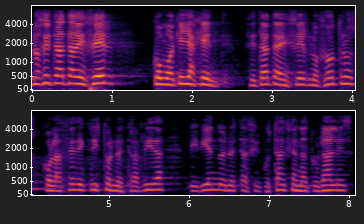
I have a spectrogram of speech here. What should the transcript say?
No se trata de ser como aquella gente, se trata de ser nosotros con la fe de Cristo en nuestras vidas viviendo en nuestras circunstancias naturales,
